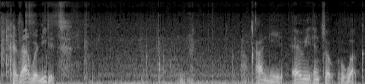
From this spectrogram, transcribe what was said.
Cause I will need it. I need every inch of luck.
